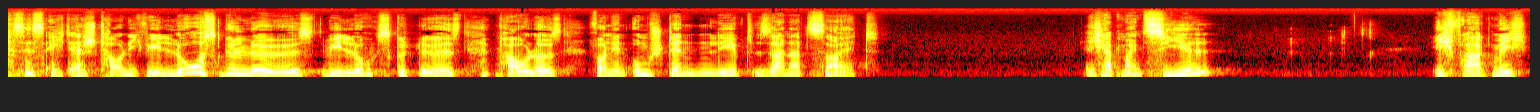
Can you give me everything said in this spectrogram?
Es ist echt erstaunlich, wie losgelöst, wie losgelöst Paulus von den Umständen lebt seiner Zeit. Ich habe mein Ziel. Ich frage mich,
